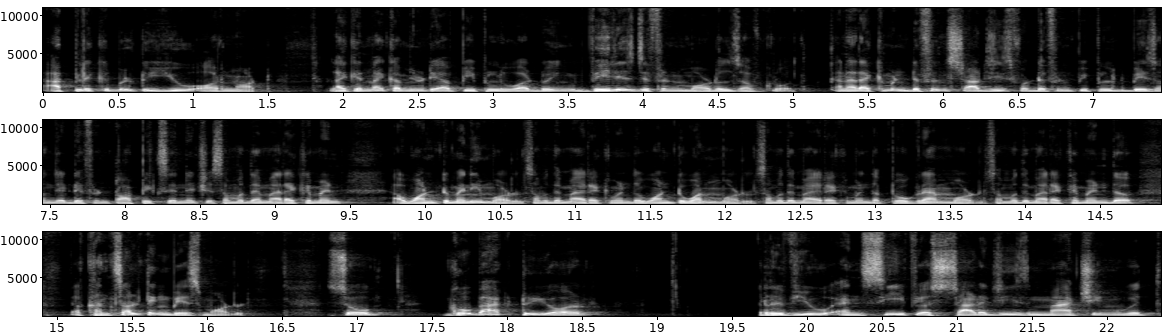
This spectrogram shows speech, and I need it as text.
applicable to you or not. Like in my community, I have people who are doing various different models of growth. And I recommend different strategies for different people based on their different topics and niches. Some of them I recommend a one to many model. Some of them I recommend the one to one model. Some of them I recommend the program model. Some of them I recommend the consulting based model. So go back to your review and see if your strategy is matching with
